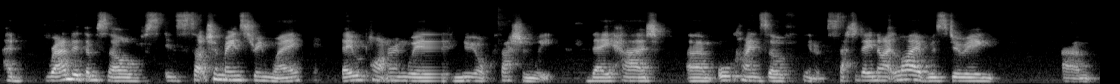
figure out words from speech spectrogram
had branded themselves in such a mainstream way. They were partnering with New York Fashion Week. They had um, all kinds of, you know, Saturday Night Live was doing um,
